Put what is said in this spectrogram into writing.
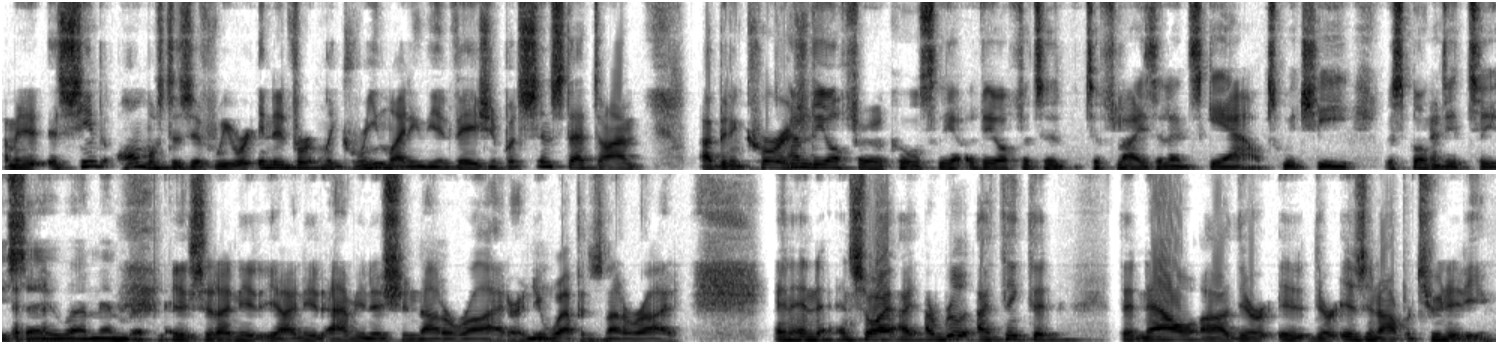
I mean, it, it seemed almost as if we were inadvertently greenlighting the invasion. But since that time, I've been encouraged. And the offer, of course, the the offer to to fly Zelensky out which he responded to so uh, memorably. he said, "I need, yeah, I need ammunition, not a ride, or I need weapons, not a ride," and and and so I, I really I think that that now uh, there is, there is an opportunity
